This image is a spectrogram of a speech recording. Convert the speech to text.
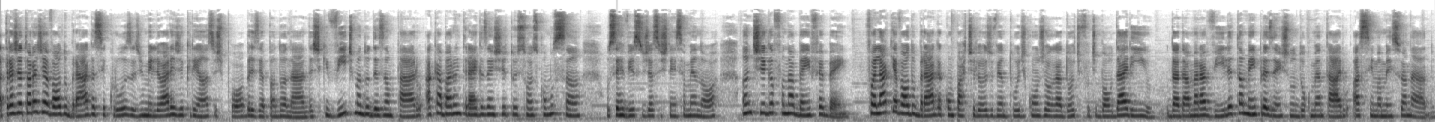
A trajetória de Evaldo Braga se cruza de milhares de crianças pobres e abandonadas que, vítima do desamparo, acabaram entregues a instituições como o SAM, o Serviço de Assistência ao Menor, antiga Funabem e FEBEM. Foi lá que Evaldo Braga compartilhou a juventude com o jogador de futebol Dario, o Dadá Maravilha, também presente no documentário acima mencionado.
